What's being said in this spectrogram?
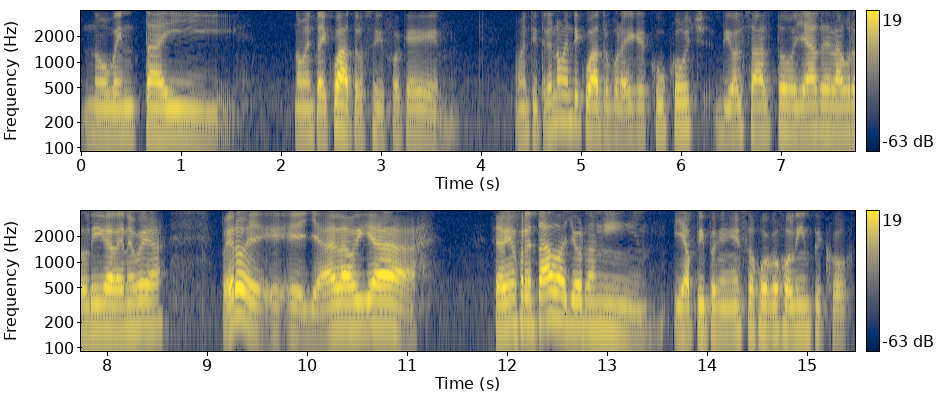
90 y 94, sí, fue que 93-94 por ahí que Kukoc dio el salto ya de la Euroliga a la NBA, pero eh, eh, eh, ya él había se había enfrentado a Jordan y, y a Pippen en esos Juegos Olímpicos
